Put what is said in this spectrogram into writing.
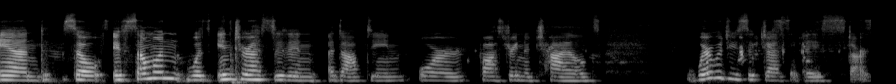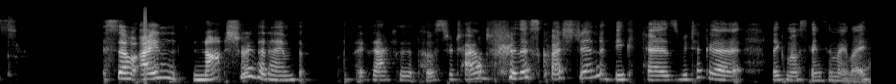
And so, if someone was interested in adopting or fostering a child, where would you suggest that they start? So, I'm not sure that I'm the, exactly the poster child for this question because we took a, like most things in my life,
